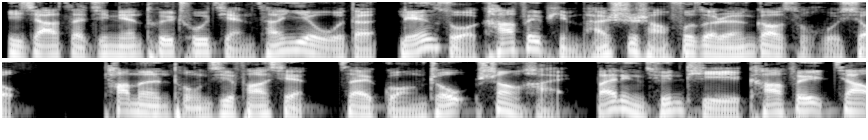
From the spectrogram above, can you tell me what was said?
一家在今年推出简餐业务的连锁咖啡品牌市场负责人告诉虎嗅，他们统计发现，在广州、上海，白领群体咖啡加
